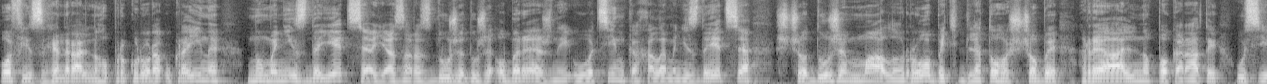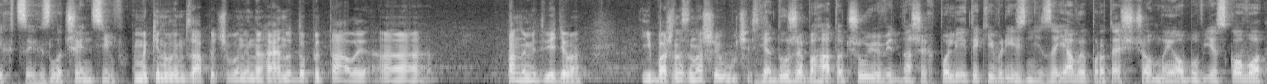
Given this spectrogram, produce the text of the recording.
офіс генерального прокурора України, ну мені здається, я зараз дуже дуже обережний у оцінках, але мені здається, що дуже мало робить для того, щоб реально покарати усіх цих злочинців. Ми кинули їм запит, щоб вони негайно допитали е, пана Медведєва і бажано за нашою участю. Я дуже багато чую від наших політиків різні заяви про те, що ми обов'язково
